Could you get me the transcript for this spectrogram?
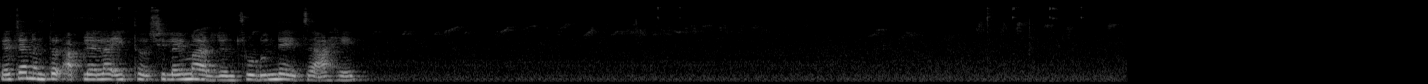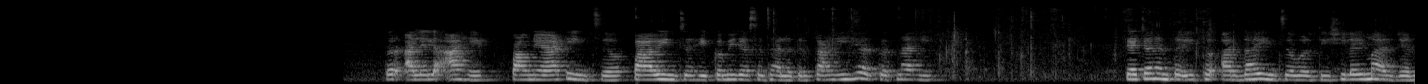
त्याच्यानंतर आपल्याला इथं शिलाई मार्जिन सोडून द्यायचं आहे. तर आलेलं आहे पावणे आठ इंच पाव इंच हे कमी जास्त झालं तर काहीही हरकत नाही. त्याच्यानंतर इथं अर्धा इंच वरती शिलाई मार्जिन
